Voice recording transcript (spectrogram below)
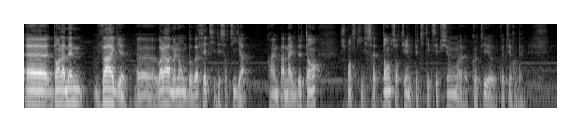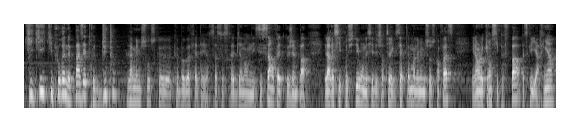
Dans la même vague, voilà, maintenant Boba Fett, il est sorti il y a quand même pas mal de temps. Je pense qu'il serait temps de sortir une petite exception côté, côté rebelle qui, qui, qui, pourrait ne pas être du tout la même chose que, Boba Fett d'ailleurs? Ça, ce serait bien emmené. C'est ça en fait que j'aime pas. La réciprocité où on essaie de sortir exactement la même chose qu'en face. Et là, en l'occurrence, ils peuvent pas parce qu'il n'y a rien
